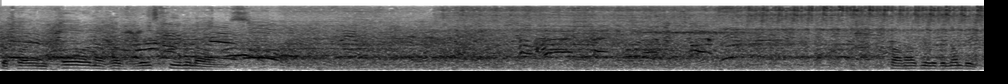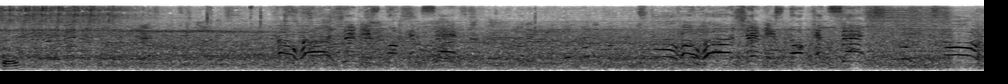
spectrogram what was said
but I am poor and I have weak human arms. Can't argue with the numbers though. Coercion is not consent. Coercion is not consent. Stop.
